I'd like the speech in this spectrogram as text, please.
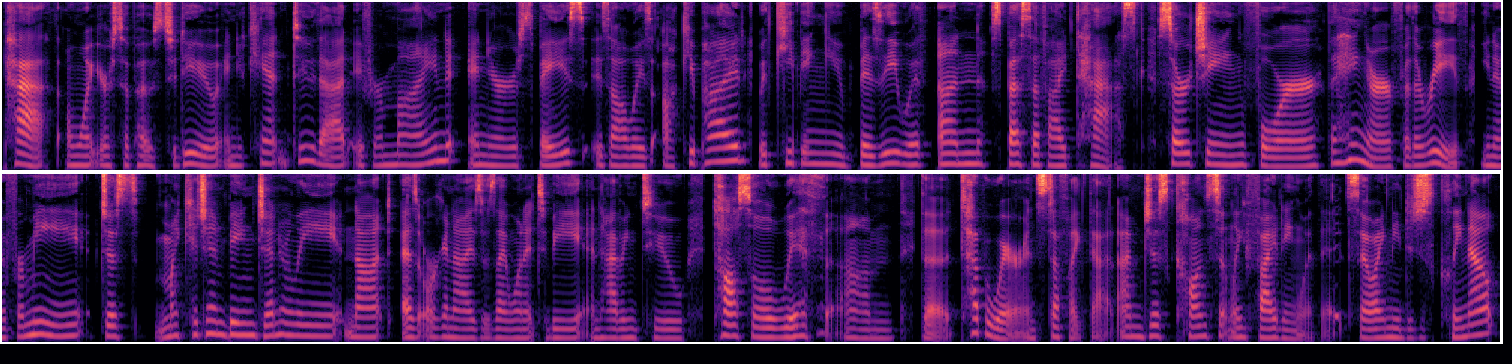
path on what you're supposed to do. And you can't do that if your mind and your space is always occupied with keeping you busy with unspecified tasks, searching for the hanger for the wreath. You know, for me, just my kitchen being generally not as organized as I want it to be and having to tussle with um, the Tupperware and stuff like that. I'm just constantly fighting with it. So I need to just clean out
